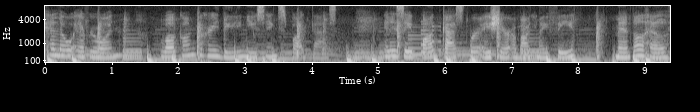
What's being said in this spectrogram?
Hello, everyone. Welcome to her Daily Musings podcast. It is a podcast where I share about my faith, mental health,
